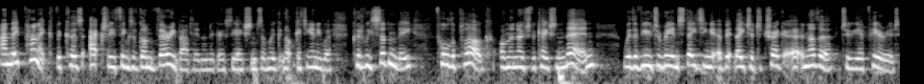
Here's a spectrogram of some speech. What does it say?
and they panic because actually things have gone very badly in the negotiations and we're not getting anywhere. Could we suddenly pull the plug on the notification then? with a view to reinstating it a bit later to trigger uh, another two year period.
